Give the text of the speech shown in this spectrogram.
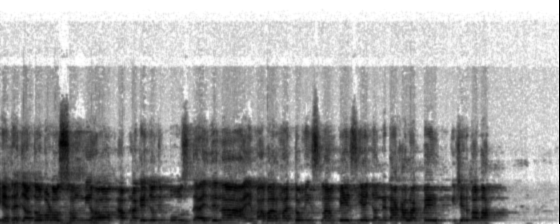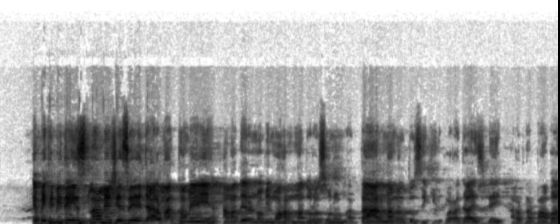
এতে যত বড় সন্নি হোক, আপনাকে যদি বুঝ দেয় যে না, এ বাবার মাধ্যমে ইসলাম পেয়েছি, এই জন্য টাকা লাগবে। কিসের বাবা? পৃথিবীতে ইসলাম এসেছে যার মাধ্যমে আমাদের নবী মোহাম্মদ রসুল্লাহ তার নামেও তো জিকির করা যায় নেই। আর আপনার বাবা?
